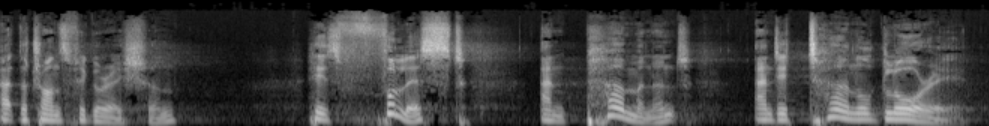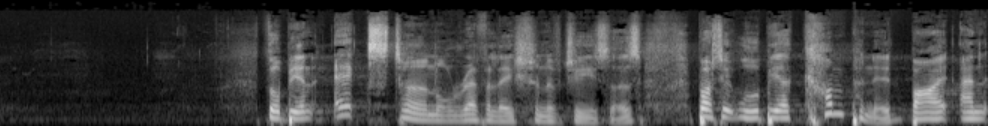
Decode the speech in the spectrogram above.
at the Transfiguration, his fullest and permanent and eternal glory. There'll be an external revelation of Jesus, but it will be accompanied by an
